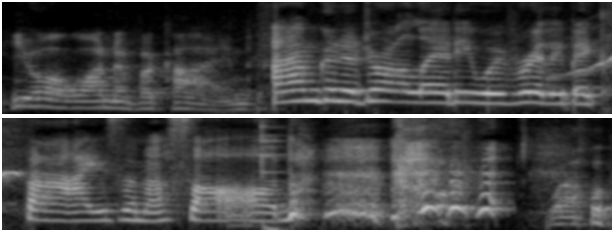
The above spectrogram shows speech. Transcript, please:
you are one of a kind. I'm gonna draw a lady with really big thighs and a sword. Well,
